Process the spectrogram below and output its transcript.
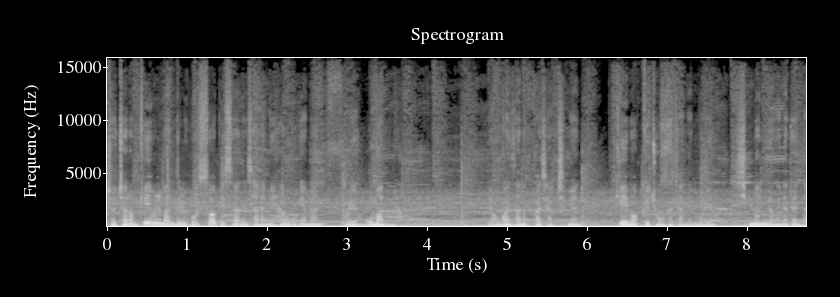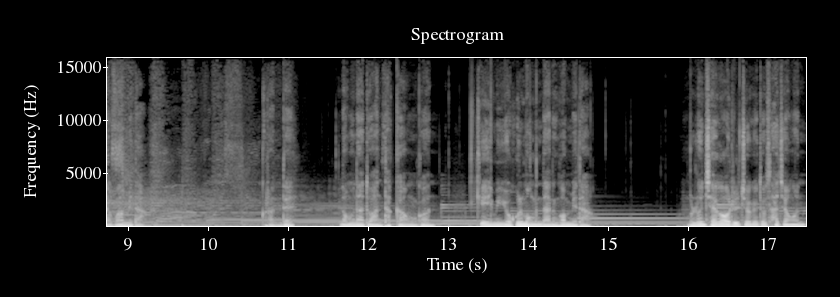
저처럼 게임을 만들고 서비스하는 사람이 한국에만 무려 5만 명. 연관 산업까지 합치면 게임 업계 종사자는 무려 10만 명이나 된다고 합니다. 그런데 너무나도 안타까운 건 게임이 욕을 먹는다는 겁니다. 물론 제가 어릴 적에도 사정은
